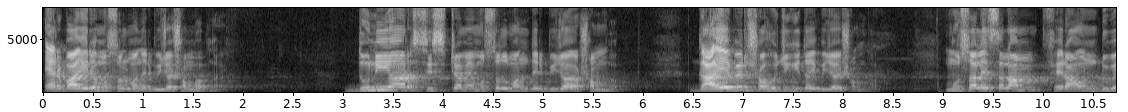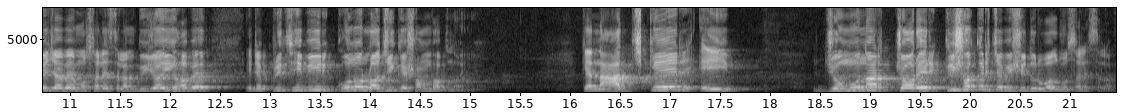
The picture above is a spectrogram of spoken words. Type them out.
এর বাইরে মুসলমানের বিজয় সম্ভব নয়। দুনিয়ার সিস্টেমে মুসলমানদের বিজয় অসম্ভব। গায়েবের সহযোগিতায় বিজয় সম্ভব। মুসা আলাইসাল্লাম ফেরাউন ডুবে যাবে, মুসা আলাইসাল্লাম বিজয়ী হবে, এটা পৃথিবীর কোনো লজিকে সম্ভব নয়। কেন আজকের এই যমুনার চরের কৃষকের চেয়ে বেশি দুর্বল মুসা আলাইসাল্লাম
